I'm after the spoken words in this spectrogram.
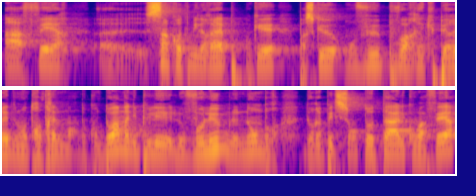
à faire 50 000 reps, ok, parce que on veut pouvoir récupérer de notre entraînement. Donc on doit manipuler le volume, le nombre de répétitions totales qu'on va faire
